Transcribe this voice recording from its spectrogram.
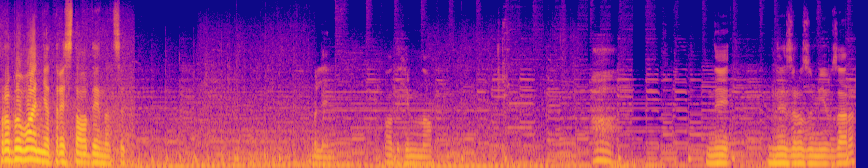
пробивання 311. Блін. От гімно. О! Не, не зрозумів зараз.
